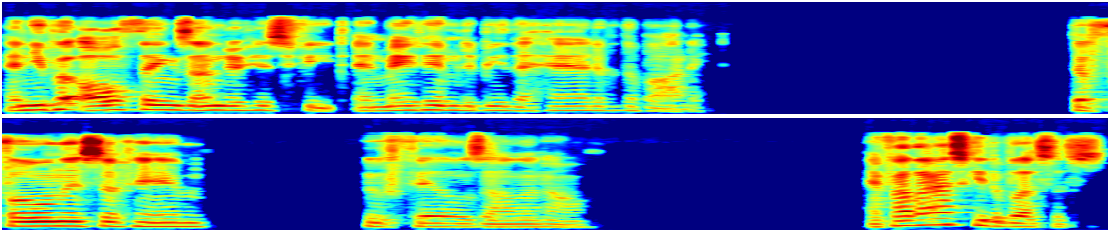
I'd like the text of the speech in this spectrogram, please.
And you put all things under his feet and made him to be the head of the body, the fullness of him who fills all in all. And Father, I ask you to bless us.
